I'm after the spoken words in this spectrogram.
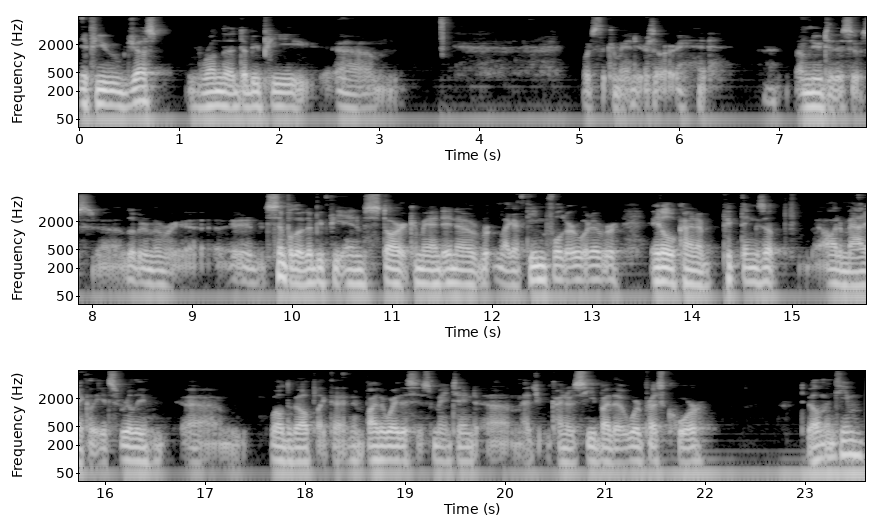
if you just run the WP, um, what's the command here? Sorry, I'm new to this. It was uh, a little bit of memory. Uh, it's simple. The WP-env start command in a like a theme folder or whatever, it'll kind of pick things up automatically. It's really um, well developed like that. And by the way, this is maintained, um, as you can kind of see, by the WordPress core development team,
